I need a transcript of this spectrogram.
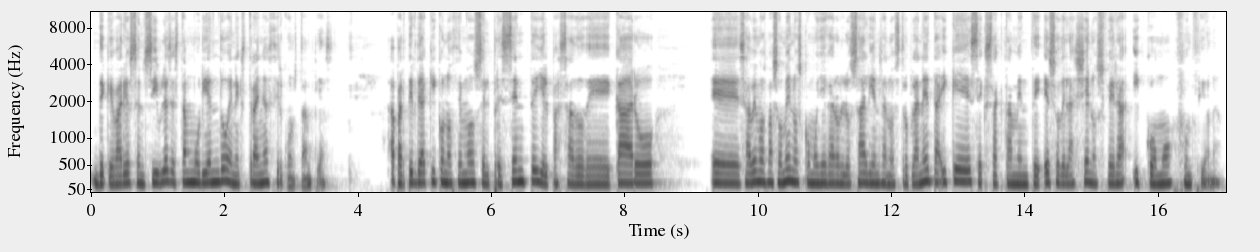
de que varios sensibles están muriendo en extrañas circunstancias. A partir de aquí conocemos el presente y el pasado de Caro, eh, sabemos más o menos cómo llegaron los aliens a nuestro planeta y qué es exactamente eso de la xenosfera y cómo funciona.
